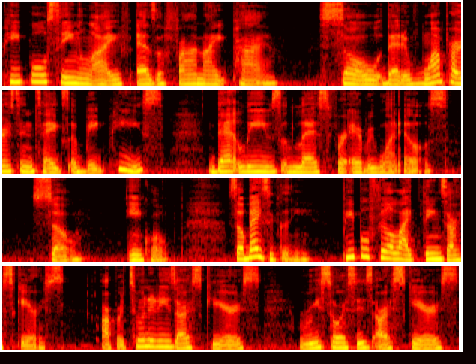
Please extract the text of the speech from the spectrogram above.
people seeing life as a finite pie, so that if one person takes a big piece, that leaves less for everyone else. So, end quote. So basically, people feel like things are scarce, opportunities are scarce, resources are scarce,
